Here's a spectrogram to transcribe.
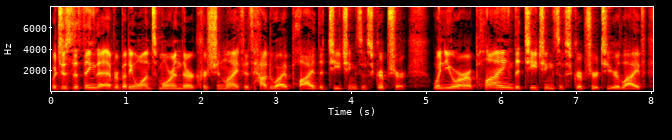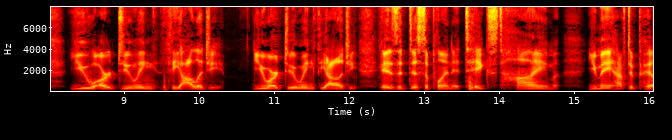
which is the thing that everybody wants more in their Christian life is how do I apply the teachings of scripture? When you are applying the teachings of scripture to your life, you are doing theology. You are doing theology. It is a discipline. It takes time. You may have to p-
